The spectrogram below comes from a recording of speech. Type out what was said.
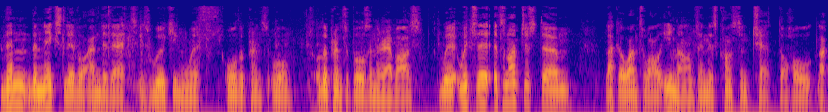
then the next level under that is working with all the princ- all, all the principals and the rabbis, which it's not just, um, like a once a while email. I'm saying there's constant chat the whole, like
